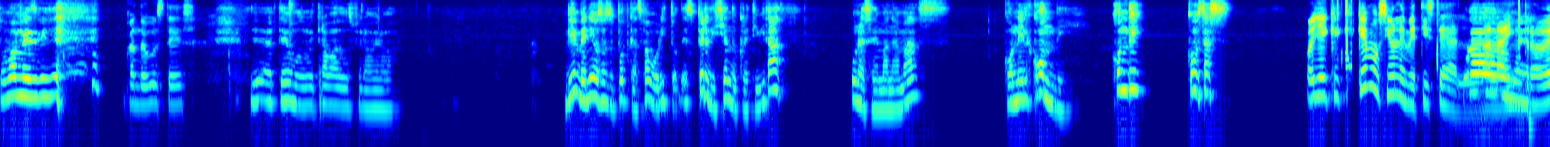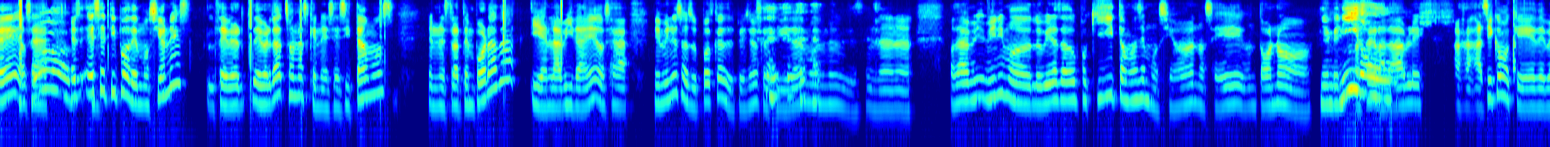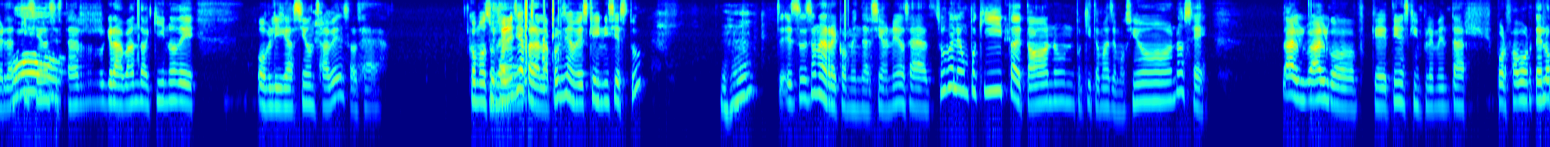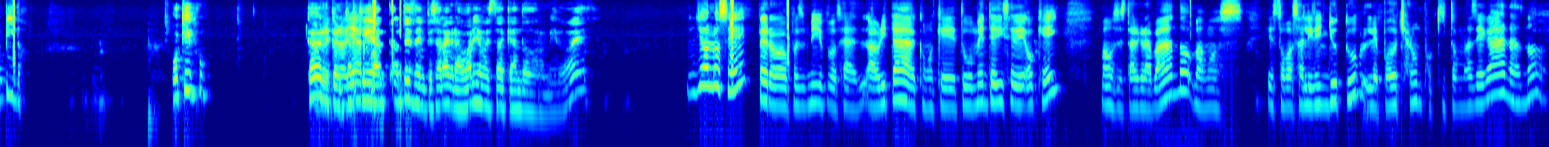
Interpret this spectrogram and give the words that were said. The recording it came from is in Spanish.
No mames, güey. Cuando gustes. Tenemos muy trabados, pero a ver, va. Bienvenidos a su podcast favorito, Desperdiciando Creatividad. Una semana más con el Conde. Conde, ¿cómo estás? Oye, ¿qué, qué emoción le metiste al- a la intro, eh? O sea, es- ese tipo de emociones de, ver- de verdad son las que necesitamos en nuestra temporada y en la vida, ¿eh? O sea, bienvenidos a su podcast de expresión creatividad. no, no. O sea, mínimo le hubieras dado un poquito más de emoción, no sé, un tono Bienvenido. más agradable. Ajá, así como que de verdad quisieras Oh. estar grabando aquí, no de obligación, ¿sabes? O sea, como sugerencia para la próxima vez que inicies tú, Ujú. Eso es una recomendación, ¿eh? O sea, súbele un poquito de tono, un poquito más de emoción, no sé. Algo, algo que tienes que implementar, por favor, te lo pido. Ok. Cabe recalcar ya que an- antes de empezar a grabar yo me estaba quedando dormido, ¿eh? Yo lo sé, pero pues mi, o sea, ahorita como que tu mente dice de, ok, vamos a estar grabando, vamos, esto va a salir en YouTube, le puedo echar un poquito más de ganas, ¿no?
